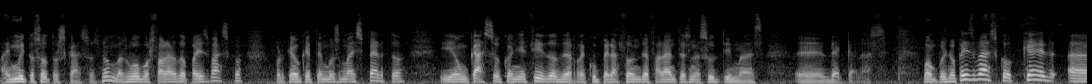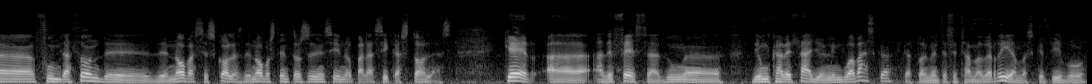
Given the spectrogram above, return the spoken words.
hai moitos outros casos, non? mas vou vos falar do País Vasco, porque é o que temos máis perto, e é un caso coñecido de recuperación de falantes nas últimas eh, décadas. Bon, pois no País Vasco, quer a fundación de, de novas escolas, de novos centros de ensino para as icastolas, quer a, a defesa dunha, de un cabezallo en lingua vasca, que actualmente se chama Berría, mas que tivo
